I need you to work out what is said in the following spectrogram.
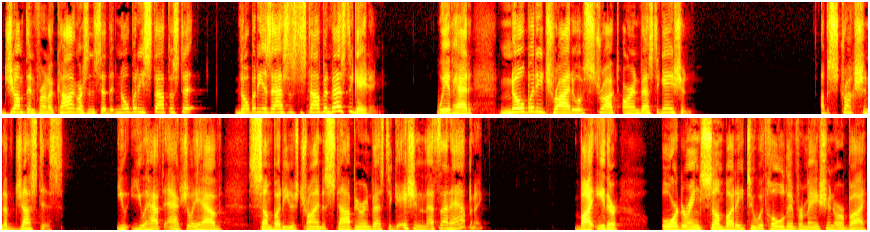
jumped in front of Congress and said that nobody stopped us to, nobody has asked us to stop investigating. We have had nobody try to obstruct our investigation. Obstruction of justice. You, you have to actually have somebody who's trying to stop your investigation, and that's not happening. By either ordering somebody to withhold information or by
